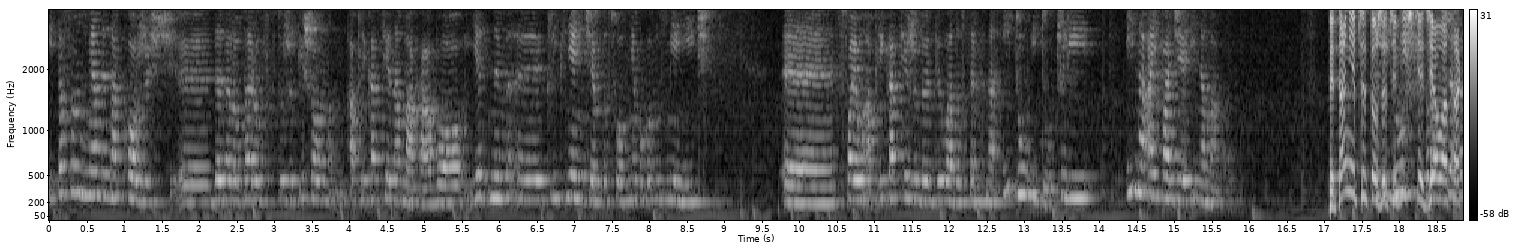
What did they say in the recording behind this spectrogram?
i to są zmiany na korzyść e, deweloperów, którzy piszą aplikacje na Maca, bo jednym e, kliknięciem dosłownie mogą zmienić swoją aplikację, żeby była dostępna i tu, i tu, czyli i na iPadzie, i na Macu. Pytanie, czy to Czyli rzeczywiście działa tak.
